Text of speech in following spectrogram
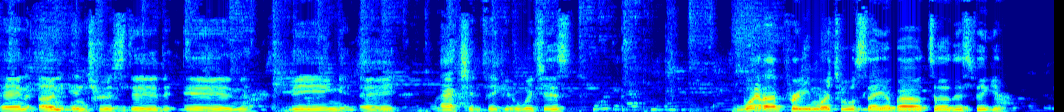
and uninterested in being a action figure, which is what I pretty much will say about uh, this figure.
